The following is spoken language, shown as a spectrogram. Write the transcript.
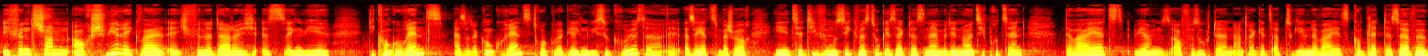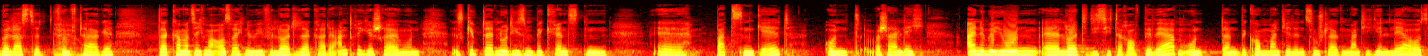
ich finde es schon auch schwierig, weil ich finde, dadurch ist irgendwie die Konkurrenz, also der Konkurrenzdruck wird irgendwie so größer. Also jetzt zum Beispiel auch Initiative Musik, was du gesagt hast, ne, mit den 90 Prozent, da war jetzt, wir haben es auch versucht, da einen Antrag jetzt abzugeben, da war jetzt komplett der Server überlastet, ja, fünf ja. Tage. Da kann man sich mal ausrechnen, wie viele Leute da gerade Anträge schreiben. Und es gibt halt nur diesen begrenzten äh, Batzen Geld und wahrscheinlich eine Million äh, Leute, die sich darauf bewerben und dann bekommen manche den Zuschlag und manche gehen leer aus.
